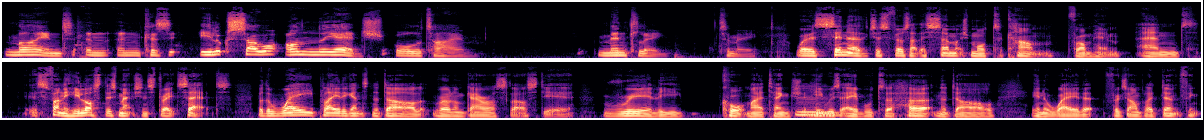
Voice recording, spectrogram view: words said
mind and and because he looks so on the edge all the time mentally to me. Whereas sinner just feels like there's so much more to come from him. And it's funny he lost this match in straight sets but the way he played against nadal at roland garros last year really caught my attention. Mm. he was able to hurt nadal in a way that for example i don't think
